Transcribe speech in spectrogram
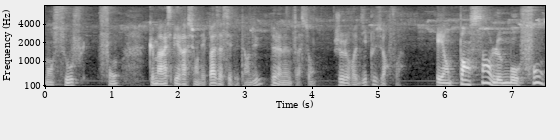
mon souffle fond, que ma respiration n'est pas assez détendue, de la même façon, je le redis plusieurs fois. Et en pensant le mot fond,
